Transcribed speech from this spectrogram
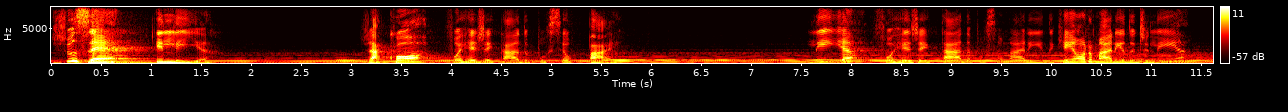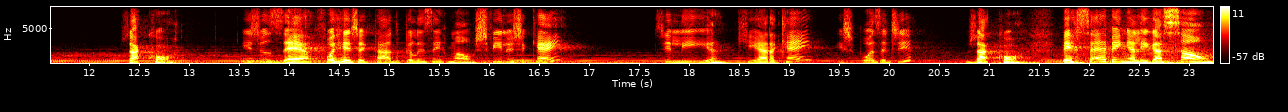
José e Lia. Jacó foi rejeitado por seu pai. Lia foi rejeitada por seu marido. E quem era o marido de Lia? Jacó. E José foi rejeitado pelos irmãos. Filhos de quem? De Lia, que era quem? Esposa de Jacó. Percebem a ligação?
